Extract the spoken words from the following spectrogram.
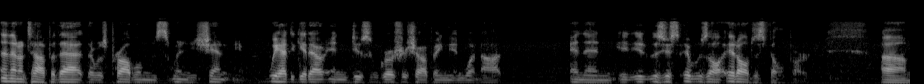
And then on top of that, there was problems when Shan, we had to get out and do some grocery shopping and whatnot. And then it, it was just it was all it all just fell apart. Um,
